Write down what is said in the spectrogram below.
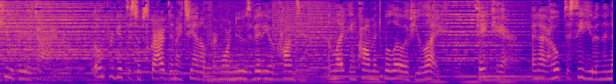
Thank you for your time. Don't forget to subscribe to my channel for more news video content, and like and comment below if you like. Take care, and I hope to see you in the next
